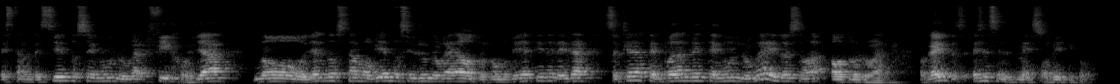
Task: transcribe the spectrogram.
estableciéndose en un lugar fijo, ya no, ya no está moviéndose de un lugar a otro, como que ya tiene la idea, se queda temporalmente en un lugar y luego se va a otro lugar, ¿ok? Entonces ese es el mesolítico.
